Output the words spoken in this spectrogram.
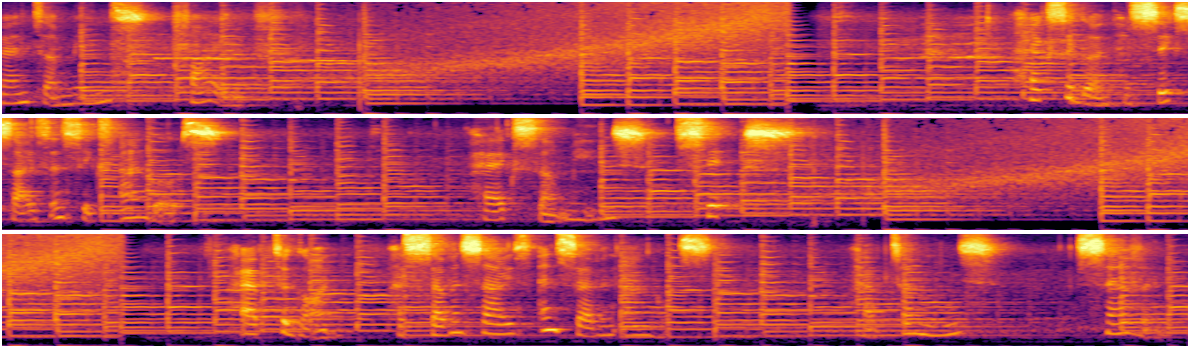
Penta means five. Hexagon has six sides and six angles. Hexa means six. Heptagon has seven sides and seven angles. Hepta means seven.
